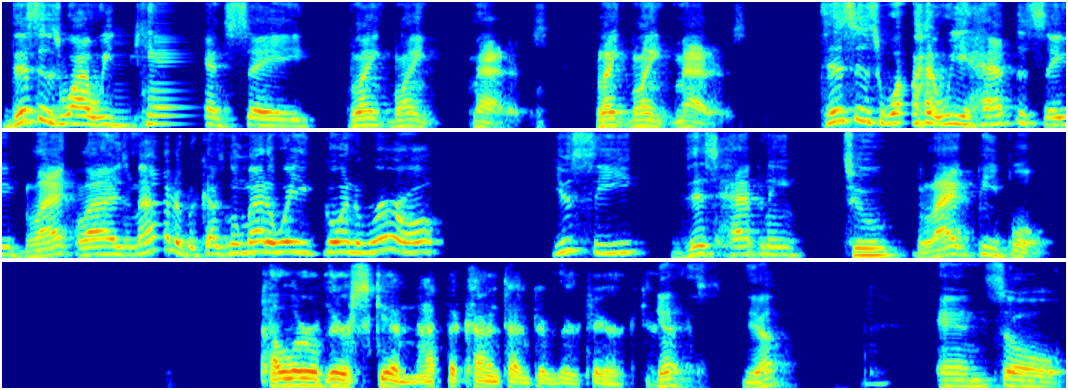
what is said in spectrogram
this is why we can't say blank, blank matters, blank, blank matters. This is why we have to say Black Lives Matter because no matter where you go in the world, you see this happening to Black people color of their skin, not the content of their character. Yes. Yeah. And so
